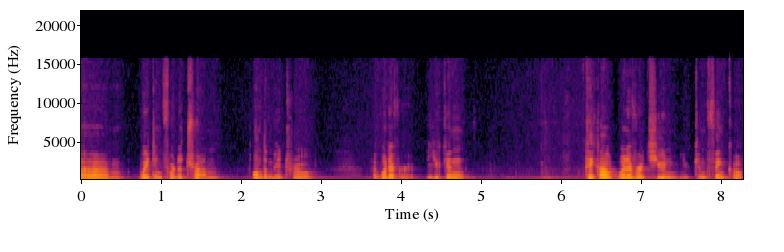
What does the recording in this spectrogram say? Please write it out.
um, waiting for the tram, on the metro, uh, whatever. You can pick out whatever tune you can think of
